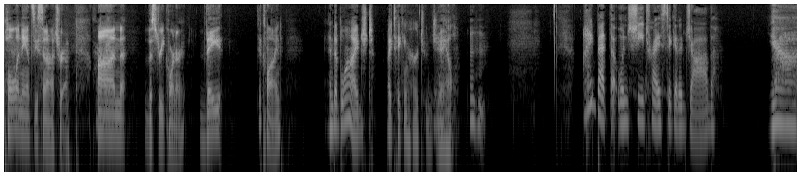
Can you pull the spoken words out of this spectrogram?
Pull a Nancy Sinatra on the street corner. They declined and obliged by taking her to jail. hmm I bet that when she tries to get a job, Yeah.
